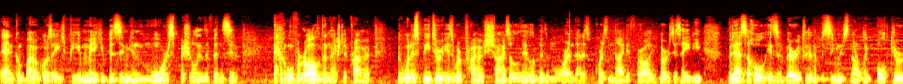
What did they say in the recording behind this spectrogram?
and combined with course HP making Passimian more specially defensive overall than actually Primeape. The winner speeder is where Primeape shines a little bit more and that is of course 95 versus 80 but as a whole it's very clear that Passimian is not only bulkier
